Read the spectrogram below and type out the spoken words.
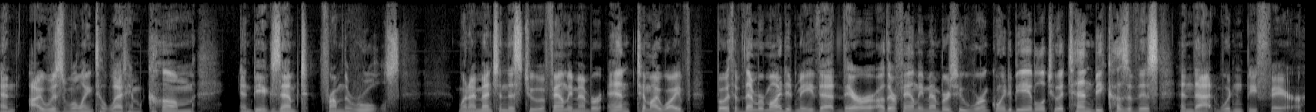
and I was willing to let him come and be exempt from the rules. When I mentioned this to a family member and to my wife, both of them reminded me that there are other family members who weren't going to be able to attend because of this, and that wouldn't be fair.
